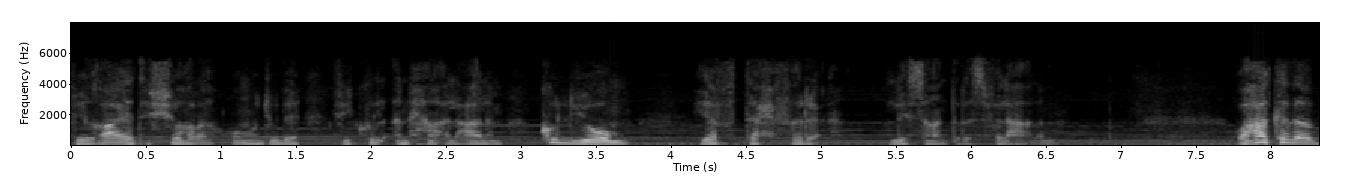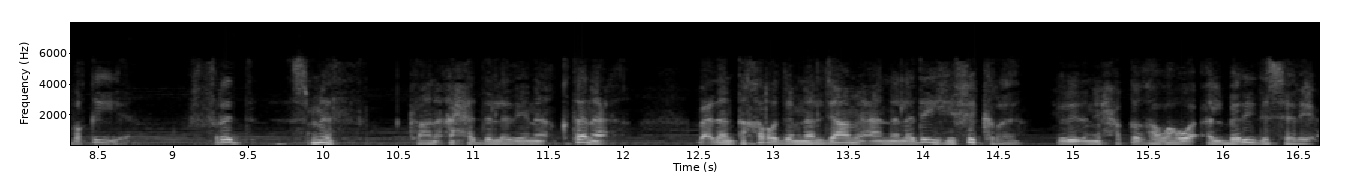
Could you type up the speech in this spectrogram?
في غاية الشهرة وموجودة في كل أنحاء العالم. كل يوم يفتح فرع لساندرس في العالم. وهكذا بقية. فريد سميث كان أحد الذين اقتنع بعد أن تخرج من الجامعة أن لديه فكرة يريد أن يحققها وهو البريد السريع.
